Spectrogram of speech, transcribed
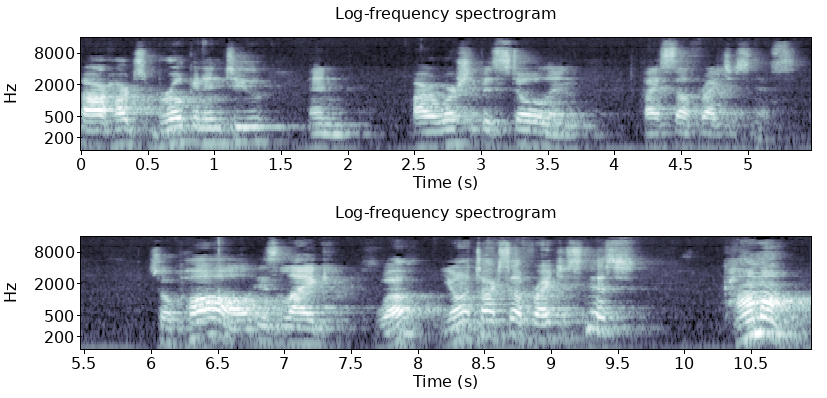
our hearts broken into and our worship is stolen by self-righteousness. So Paul is like, well, you want to talk self-righteousness? Come on.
